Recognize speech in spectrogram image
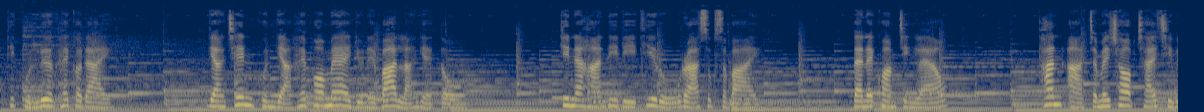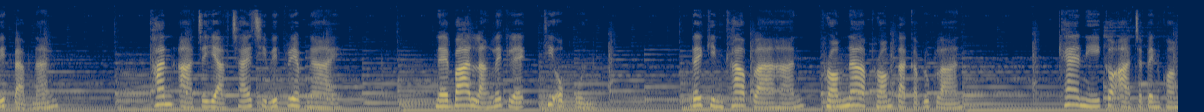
บที่คุณเลือกให้ก็ได้ อย่างเช่น คุณอยากให้พ่อแม่อยู่ในบ้านหลังใหญ่โต กินอาหารดีๆ ที่หรูหราสุขสบาย แต่ในความจริงแล้ว ท่านอาจจะไม่ชอบใช้ชีวิตแบบนั้น ท่านอาจจะอยากใช้ชีวิตเรียบง่าย ในบ้านหลังเล็กๆ ที่อบอุ่นได้กินข้าวปลาอาหาร พร้อมหน้าพร้อมตากับลูกหลาน แค่นี้ก็อาจจะเป็นความ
